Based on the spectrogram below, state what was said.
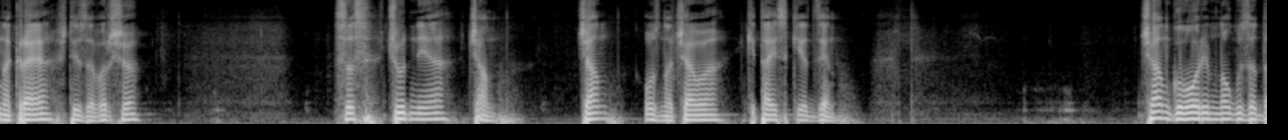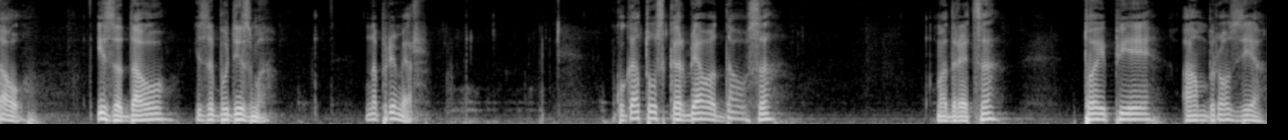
накрая ще завърша с чудния чан. Чан означава китайският дзен. Чан говори много за Дао. И за Дао, и за будизма. Например, когато оскърбява Даоса, мъдреца, той пие амброзия.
